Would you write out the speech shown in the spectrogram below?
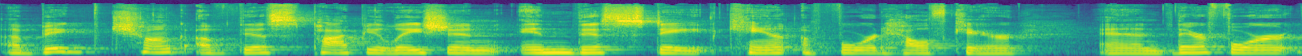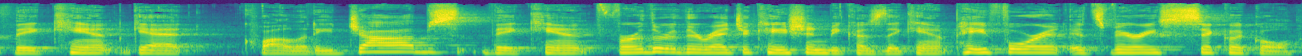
A big chunk of this population in this state can't afford health care, and therefore they can't get quality jobs. They can't further their education because they can't pay for it. It's very cyclical.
